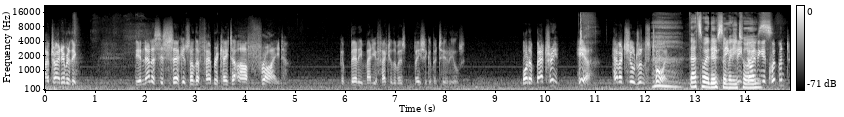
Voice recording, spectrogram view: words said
I've tried everything. The analysis circuits on the fabricator are fried. Can barely manufacture the most basic of materials. Want a battery? Here, have a children's toy. That's why there's so many sea diving toys. equipment?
